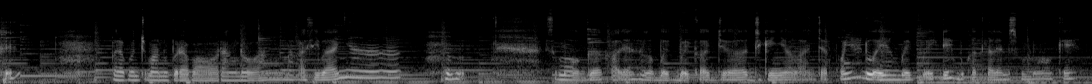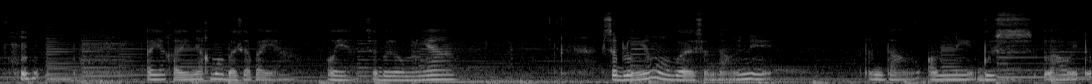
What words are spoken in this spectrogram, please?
Walaupun cuma beberapa orang doang, makasih banyak Semoga kalian selalu baik-baik aja, rezekinya lancar. Pokoknya doa yang baik-baik deh buat kalian semua, oke? Okay? oh ya kali ini aku mau bahas apa ya? Oh ya sebelumnya sebelumnya mau bahas tentang ini tentang omnibus law itu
